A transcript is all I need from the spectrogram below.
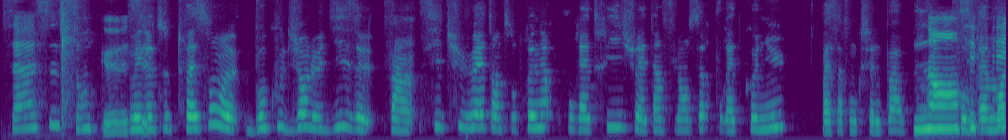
Ça se sent que. Mais de toute façon, euh, beaucoup de gens le disent. Enfin, si tu veux être entrepreneur pour être riche ou être influenceur pour être connu, bah ça fonctionne pas. Non, c'est vraiment.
